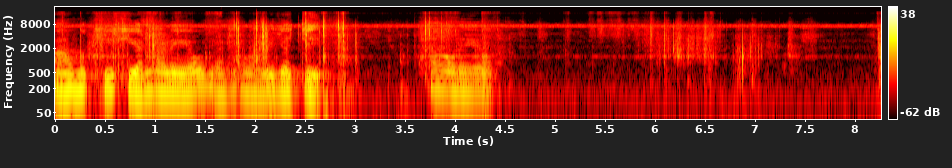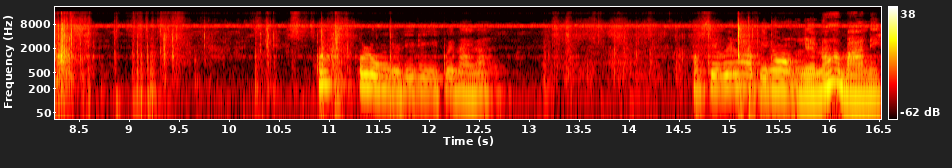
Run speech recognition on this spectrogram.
เอาเมื่อกี้เขียนมาแล้ว อย่างที่บอกเลยยาจิเข้าแล้วเอ้าก็ลงอยู่ดีๆ ไปไหนล่ะ เอาเสียเวลาพี่น้องเลือเนาะบานนี่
